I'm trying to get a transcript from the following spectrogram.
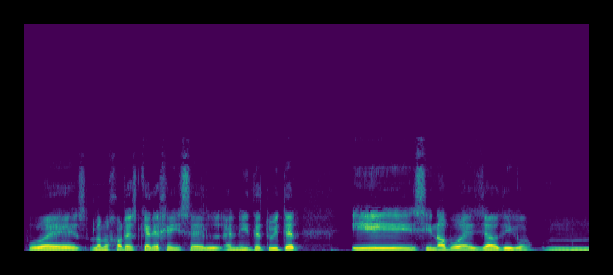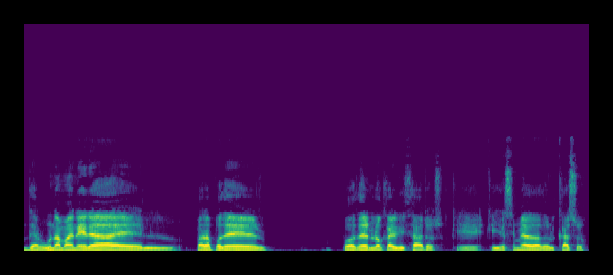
pues lo mejor es que dejéis el, nick de Twitter y si no, pues ya os digo, mm, de alguna manera el, para poder, poder localizaros, que ya se me ha dado el caso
